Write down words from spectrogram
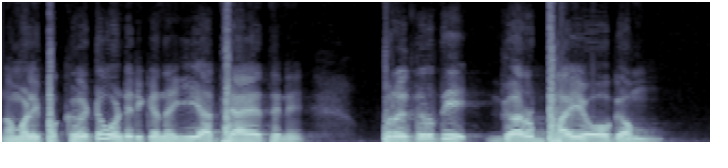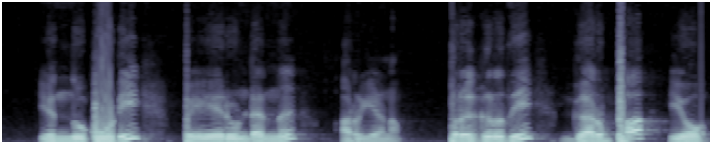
നമ്മളിപ്പോൾ കേട്ടുകൊണ്ടിരിക്കുന്ന ഈ അധ്യായത്തിന് പ്രകൃതി ഗർഭയോഗം എന്നുകൂടി പേരുണ്ടെന്ന് അറിയണം. പ്രകൃതി ഗർഭയോഗം.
